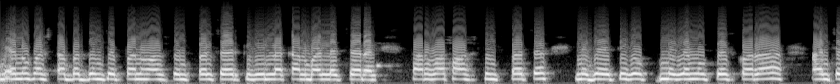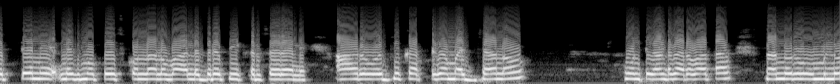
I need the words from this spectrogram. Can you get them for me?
నేను ఫస్ట్ అబద్ధం చెప్పాను. హాస్టల్ ప్రిన్సిపల్ సార్కి వీళ్ళు నాకు కనబడలేదు సార్ అని. తర్వాత హాస్టల్ ప్రిన్సిపల్ సార్ నిజాయితీగా నిజం ఒప్పేసుకోరా? అని చెప్తే నిజం ఒప్పేసుకున్నాను. వాళ్ళిద్దరే పీకర్ సార్ అని. ఆ రోజు కరెక్ట్గా మధ్యాహ్నం ఒంటి గంట తర్వాత నన్ను రూమ్లో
